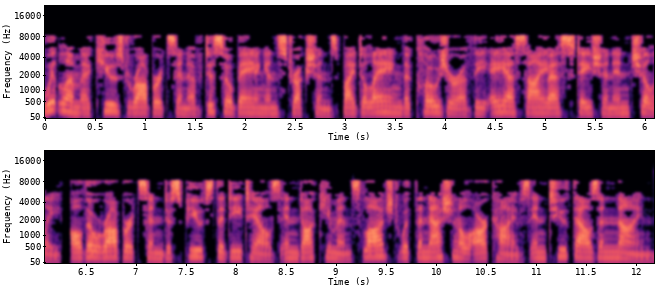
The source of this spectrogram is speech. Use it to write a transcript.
Whitlam accused Robertson of disobeying instructions by delaying the closure of the ASIS station in Chile, although Robertson disputes the details in documents lodged with the National Archives in 2009.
